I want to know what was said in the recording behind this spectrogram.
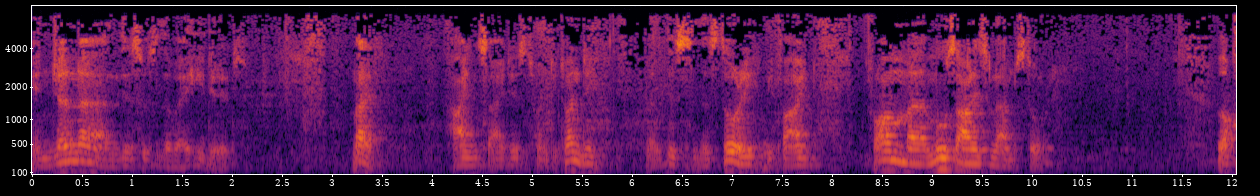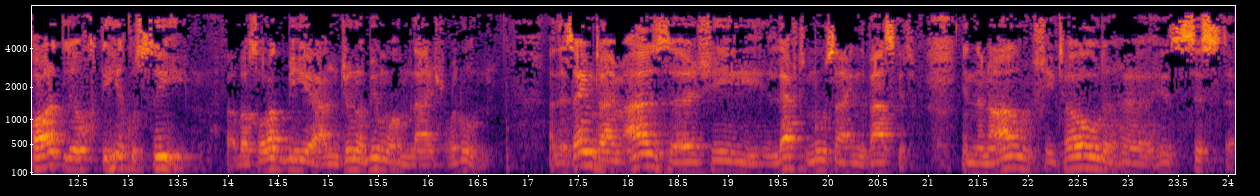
in Jannah, and this was the way He did it. Right. Hindsight is 2020, but this is the story we find from uh, Musa alayhi salam's story. وقالت لأخته قصيه فبصرت به عن جنب وهم لا يشعرون at the same time, as uh, she left Musa in the basket in the Nile, she told her, his sister,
